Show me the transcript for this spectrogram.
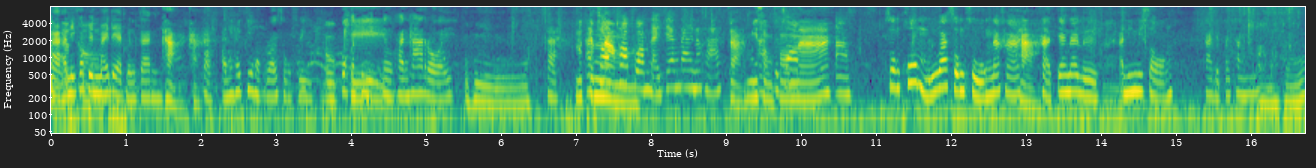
ค่ะส่วนยอดทองอันนี้ก็เป็นไม้แดดเหมือนกันค่ะค่ะ ค่ะ อันนี้ให้ที่600ส่งฟรีโอปเคกติ1,500โอ้โหค่ะลดอะกันชอบนำชอบฟอร์มไหนแจ้งได้นะคะจ้ะมีสองอะฟอร์มนะ อ่าทรงพุ่มหรือว่าทรงสูงนะคะค่ะ แจ้งได้เลย อันนี้มีสองค่ะเดี๋ยวไปทางนี้อ่ามาทางนี้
